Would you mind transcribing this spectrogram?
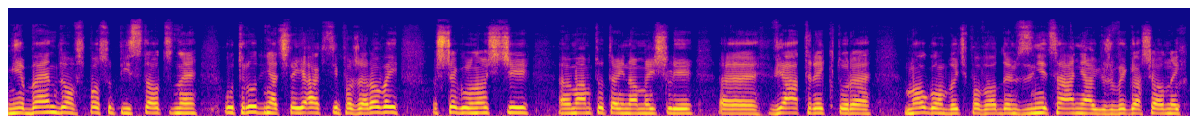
nie będą w sposób istotny utrudniać tej akcji pożarowej. W szczególności e, mam tutaj na myśli e, wiatry, które mogą być powodem wzniecania już wygaszonych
